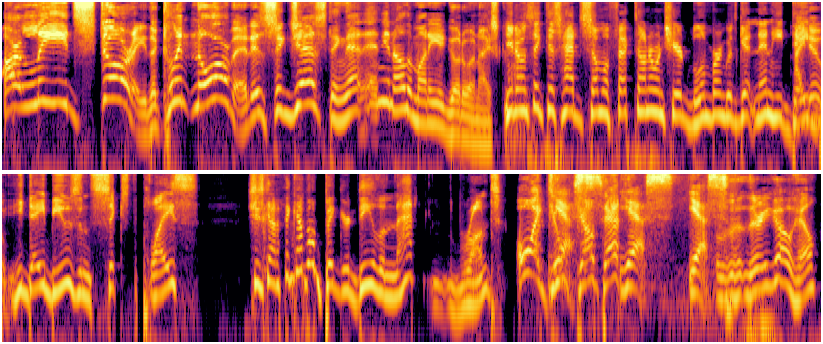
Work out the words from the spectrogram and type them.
our lead story, the Clinton orbit, is suggesting that, and you know, the money would go to a nice cause. You don't think this had some effect on her when she heard Bloomberg was getting in? He, I do. he debuts in sixth place. She's got to think I'm a bigger deal than that runt. Oh, I don't yes. doubt that. Yes. Yes. There you go, Hill.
